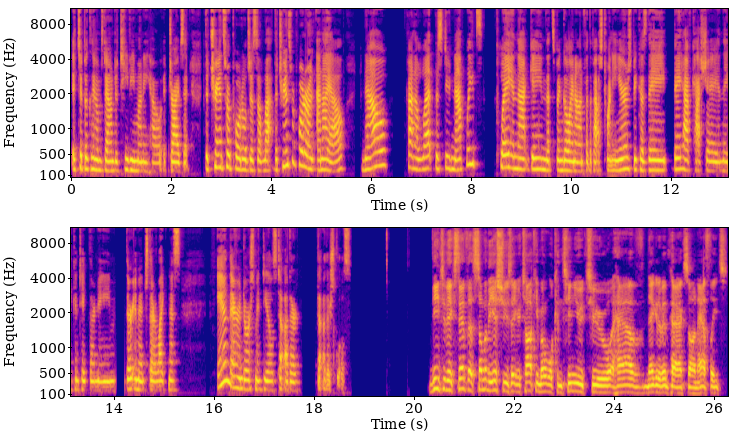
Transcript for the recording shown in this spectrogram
it typically comes down to TV money, how it drives it. The transfer portal just a lot, the transfer portal on NIL now kind of let the student athletes play in that game that's been going on for the past 20 years because they they have cachet and they can take their name their image their likeness and their endorsement deals to other to other schools Dee, to the extent that some of the issues that you're talking about will continue to have negative impacts on athletes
